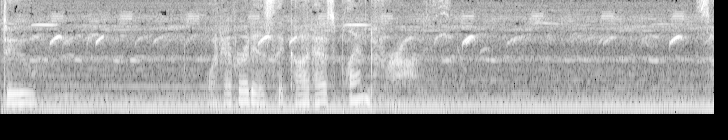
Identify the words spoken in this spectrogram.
do whatever it is that God has planned for us. So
